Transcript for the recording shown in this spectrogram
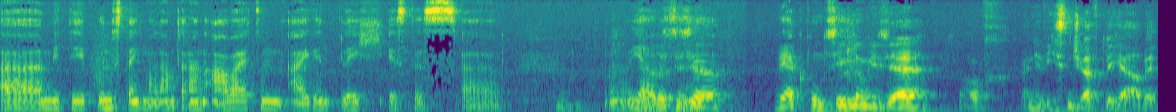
äh, mit dem Bundesdenkmalamt daran arbeiten. Eigentlich ist das äh, äh, ja. ja. das ist ja Werkbundsiedlung ist ja auch eine wissenschaftliche Arbeit.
